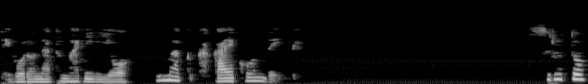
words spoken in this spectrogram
手頃な止まり木をうまく抱え込んでいる。すると、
